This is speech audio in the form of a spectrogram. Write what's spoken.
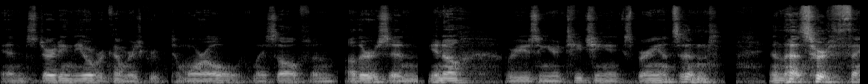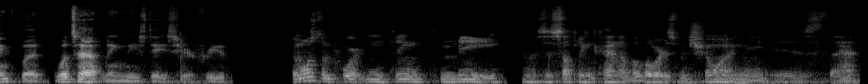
and starting the Overcomers group tomorrow with myself and others. And you know, we're using your teaching experience and and that sort of thing. But what's happening these days here for you? The most important thing to me, and this is something kind of the Lord has been showing me, is that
